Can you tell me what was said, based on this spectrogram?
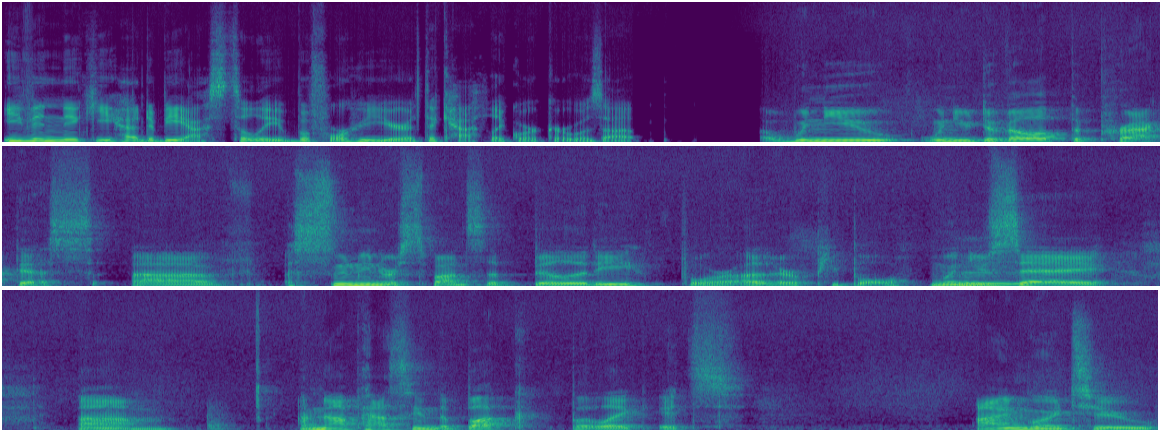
Even Nikki had to be asked to leave before her year at the Catholic Worker was up. when you when you develop the practice of assuming responsibility for other people when you say um, i'm not passing the buck but like it's I'm going to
